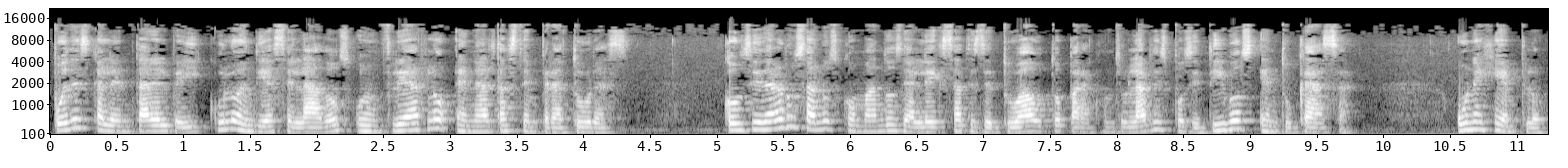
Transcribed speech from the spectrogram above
Puedes calentar el vehículo en días helados o enfriarlo en altas temperaturas. Considerar usar los comandos de Alexa desde tu auto para controlar dispositivos en tu casa. Un ejemplo,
